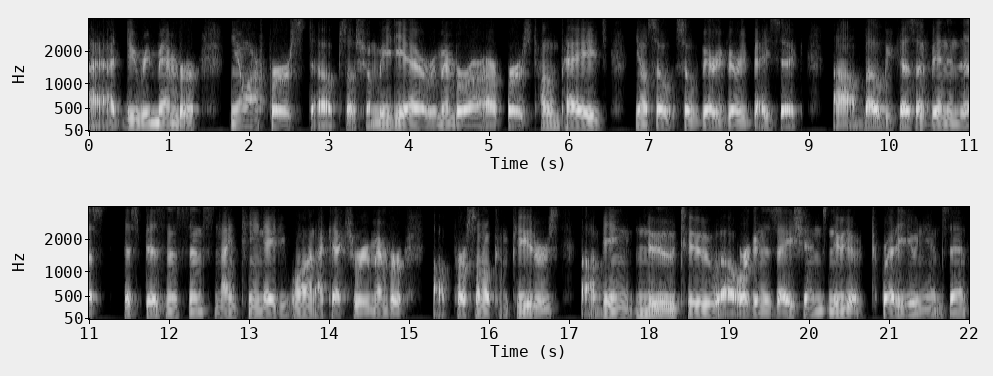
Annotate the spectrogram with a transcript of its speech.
I, I do remember, you know, our first uh, social media. I remember our, our first homepage. You know, so so very very basic. Uh, Bo, because I've been in this this business since 1981, I can actually remember uh, personal computers uh, being new to uh, organizations, new to credit unions. And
